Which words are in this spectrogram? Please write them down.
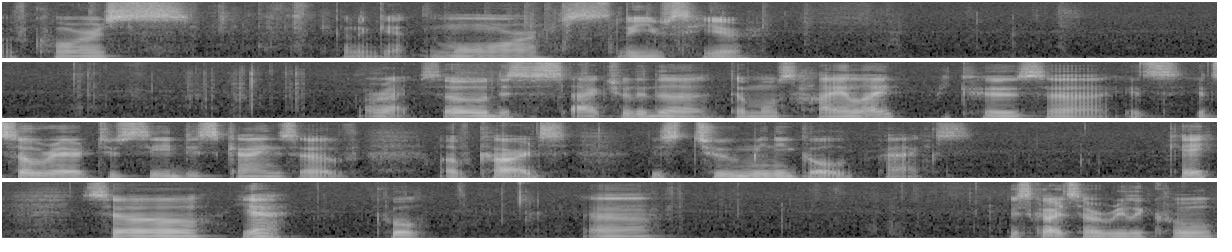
of course gonna get more sleeves here Alright, so this is actually the, the most highlight because uh, it's it's so rare to see these kinds of, of cards, these two mini gold packs. Okay, so yeah, cool. uh, these cards are really cool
